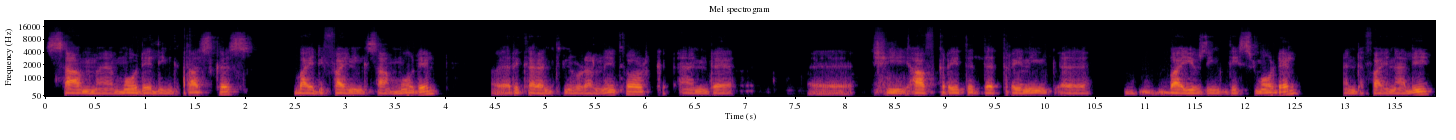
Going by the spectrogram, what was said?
some uh, modeling tasks by defining some model uh, recurrent neural network. And uh, she have created the training by using this model. And finally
